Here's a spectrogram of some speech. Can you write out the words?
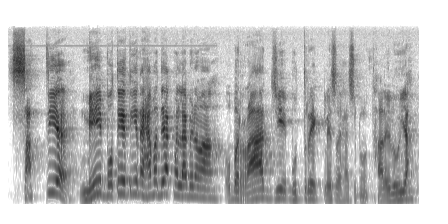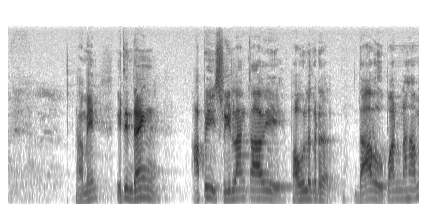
සත්‍ය මේ පොතේ තියෙන හැම දෙයක්ම ලැබෙනවා. ඔබ රාජ්‍යයේ පුත්‍රයෙක් ලෙස හැසිරුණොත්. හලෙලූයා. ආමෙන්. ඉතින් දැන් අපි ශ්‍රී ලංකාවේ පවුලකට දාව උපන්නහම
